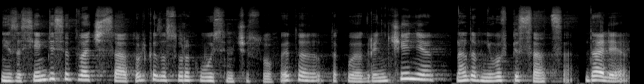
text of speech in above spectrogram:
не за 72 часа, а только за 48 часов. Это такое ограничение, надо в него вписаться. Далее,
